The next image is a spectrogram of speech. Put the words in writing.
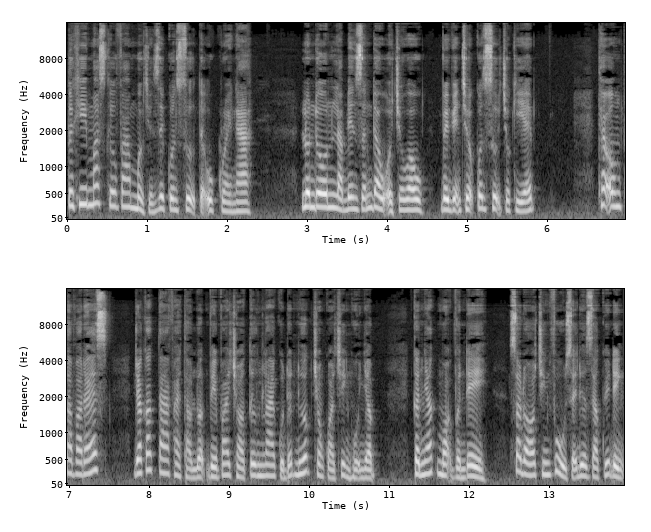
từ khi Moscow mở chiến dịch quân sự tại Ukraine. London là bên dẫn đầu ở châu Âu về viện trợ quân sự cho Kiev. Theo ông Tavares, Jakarta phải thảo luận về vai trò tương lai của đất nước trong quá trình hội nhập, cân nhắc mọi vấn đề, sau đó chính phủ sẽ đưa ra quyết định.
